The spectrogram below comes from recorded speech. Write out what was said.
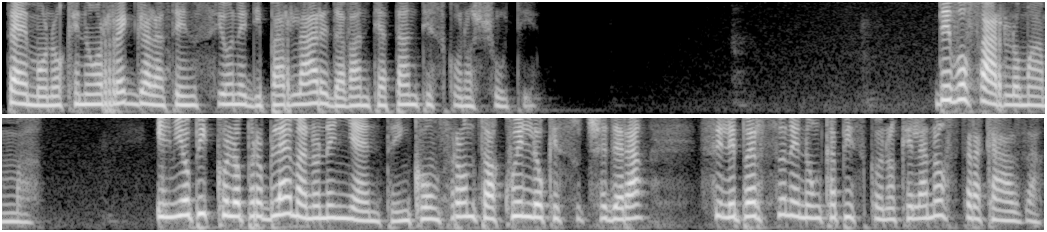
temono che non regga la tensione di parlare davanti a tanti sconosciuti. Devo farlo, mamma. Il mio piccolo problema non è niente in confronto a quello che succederà se le persone non capiscono che la nostra casa,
